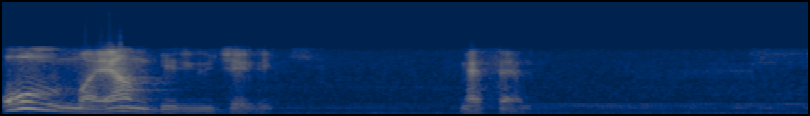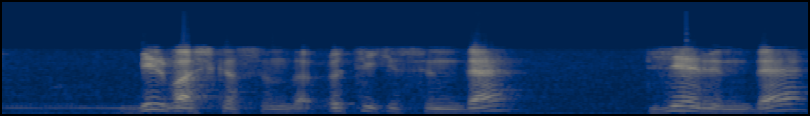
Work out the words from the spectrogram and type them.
olmayan bir yücelik. Mesel. Bir başkasında, ötekisinde, diğerinde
